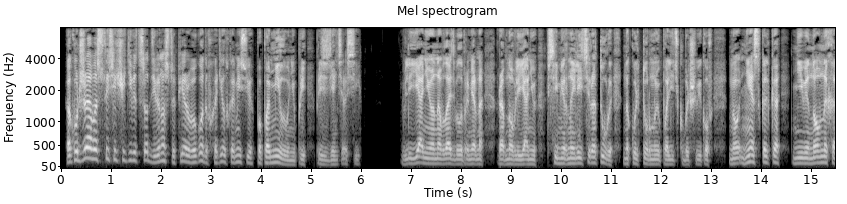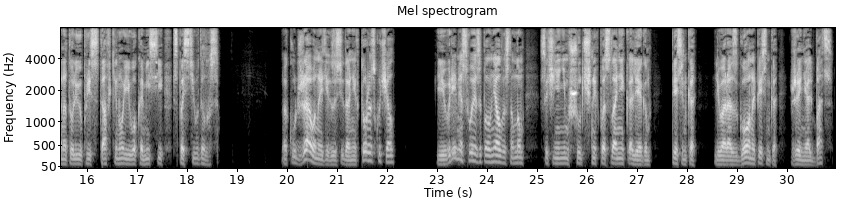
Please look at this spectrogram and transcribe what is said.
Акуджава с 1991 года входил в комиссию по помилованию при президенте России. Влиянию на власть было примерно равно влиянию всемирной литературы на культурную политику большевиков, но несколько невиновных Анатолию Приставкину и его комиссии спасти удалось. Акуджава на этих заседаниях тоже скучал, и время свое заполнял в основном сочинением шуточных посланий коллегам, песенка Льва Разгона, песенка Женя Альбац.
